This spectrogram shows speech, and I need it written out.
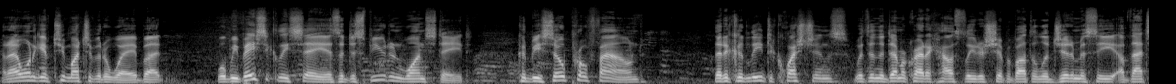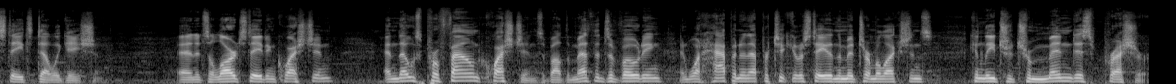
And I don't want to give too much of it away, but what we basically say is a dispute in one state could be so profound that it could lead to questions within the Democratic House leadership about the legitimacy of that state's delegation. And it's a large state in question, and those profound questions about the methods of voting and what happened in that particular state in the midterm elections can lead to tremendous pressure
